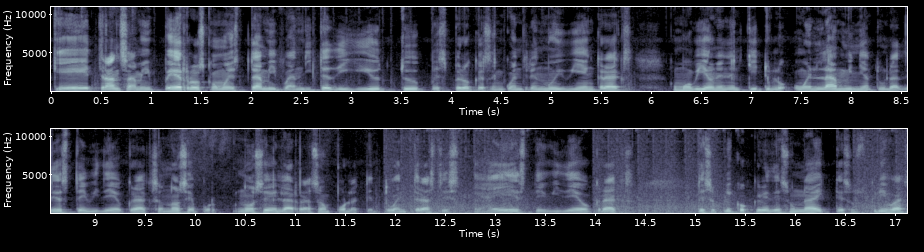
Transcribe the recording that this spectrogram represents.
Que tranza mi perros, ¿cómo está mi bandita de YouTube? Espero que se encuentren muy bien, cracks. Como vieron en el título o en la miniatura de este video, cracks. O no sé por no sé la razón por la que tú entraste a este video, cracks. Te suplico que le des un like, te suscribas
